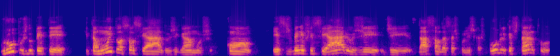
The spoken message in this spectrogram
grupos do PT que estão muito associados, digamos, com esses beneficiários de, de, da ação dessas políticas públicas, tanto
